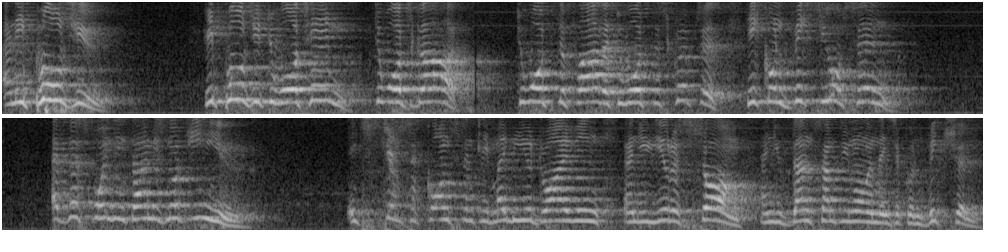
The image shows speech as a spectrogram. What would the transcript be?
And He pulls you. He pulls you towards Him, towards God, towards the Father, towards the Scriptures. He convicts you of sin at this point in time is not in you. It's just a constantly, maybe you're driving and you hear a song and you've done something wrong and there's a conviction.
